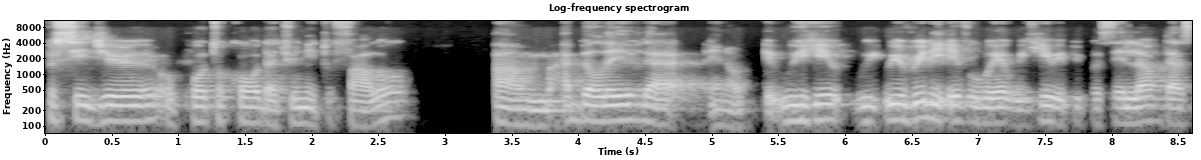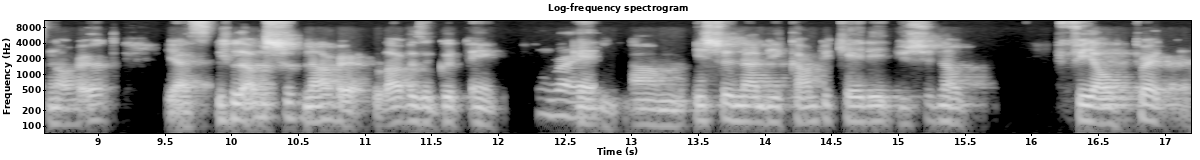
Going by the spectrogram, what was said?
procedure or protocol that you need to follow. Um, I believe that you know we hear we, we really everywhere we hear it, people say love does not hurt. Yes, love should not hurt. Love is a good thing. Right. And um, it should not be complicated. You should not feel threatened.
